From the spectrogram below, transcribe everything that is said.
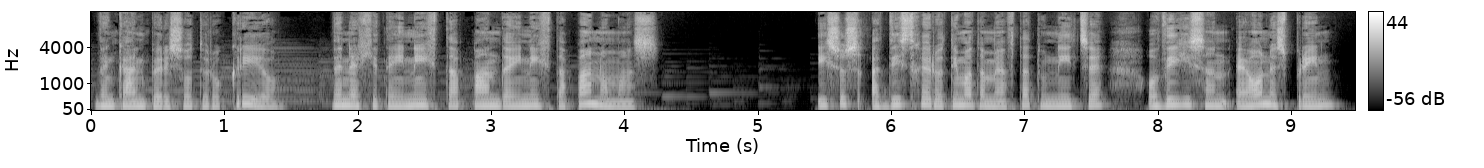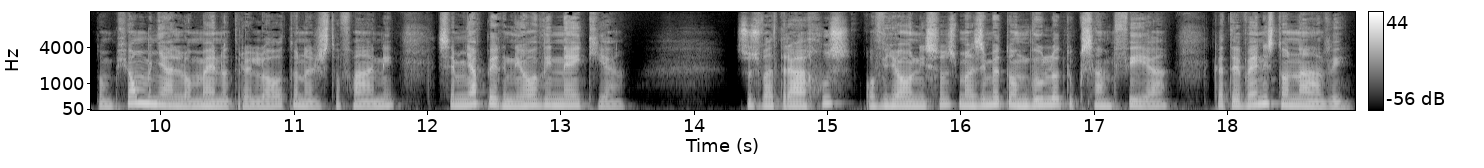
Δεν κάνει περισσότερο κρύο. Δεν έρχεται η νύχτα πάντα η νύχτα πάνω μας. Ίσως αντίστοιχα ερωτήματα με αυτά του Νίτσε οδήγησαν αιώνες πριν τον πιο μυαλωμένο τρελό, τον Αριστοφάνη, σε μια παιγνιώδη νέκεια. Στους βατράχους, ο Διόνυσος μαζί με τον δούλο του Ξανθία κατεβαίνει στον Άδη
